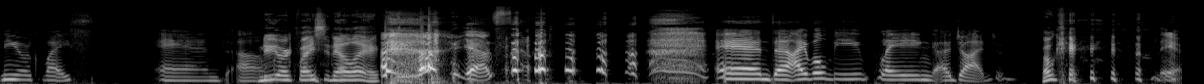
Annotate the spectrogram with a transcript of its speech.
New York Vice, and um, New York Vice in L.A. yes. And uh, I will be playing a judge Okay. there.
